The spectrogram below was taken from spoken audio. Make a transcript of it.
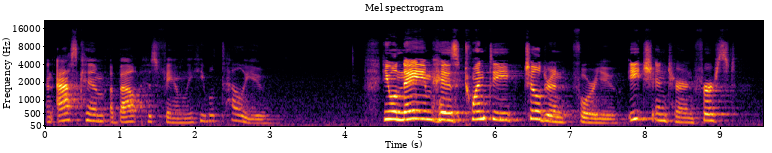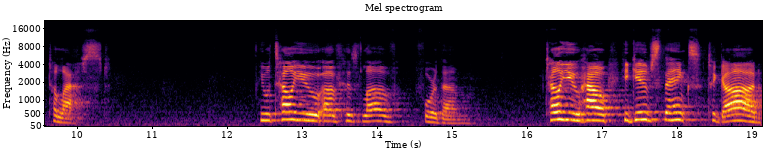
and ask him about his family, he will tell you. He will name his 20 children for you, each in turn, first to last. He will tell you of his love for them, tell you how he gives thanks to God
